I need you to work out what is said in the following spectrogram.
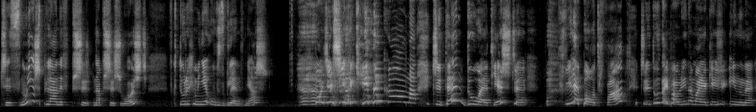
Czy snujesz plany przy... na przyszłość, w których mnie uwzględniasz? Podziel się kilkoma. Czy ten duet jeszcze chwilę potrwa? Czy tutaj Paulina ma jakieś inne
